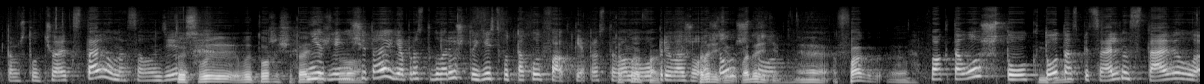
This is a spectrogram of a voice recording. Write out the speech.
потому что человек ставил на самом деле. То есть вы, вы тоже считаете, Нет, что... я не считаю, я просто говорю, что есть вот такой факт, я просто Какой вам его факт? привожу. Подождите, о том, подождите. Что... Э, факт... Э... Факт того, что кто-то угу. специально ставил э,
